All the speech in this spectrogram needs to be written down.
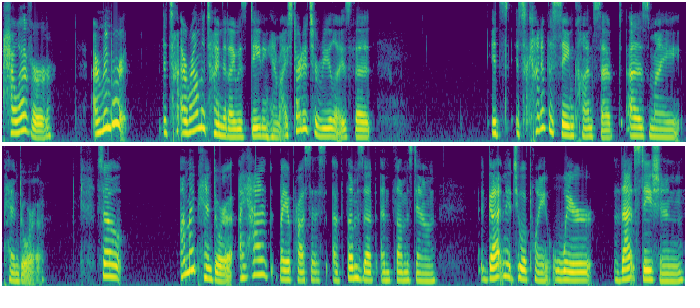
However, I remember the t- around the time that I was dating him, I started to realize that it's it's kind of the same concept as my Pandora. So on my Pandora, I had by a process of thumbs up and thumbs down gotten it to a point where that station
